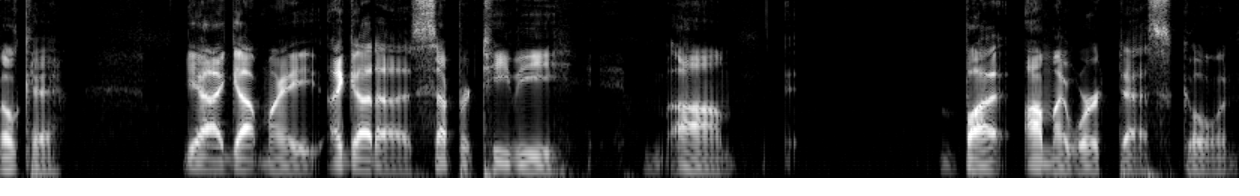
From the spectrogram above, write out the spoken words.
Okay. Yeah, I got my I got a separate TV um but on my work desk going.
